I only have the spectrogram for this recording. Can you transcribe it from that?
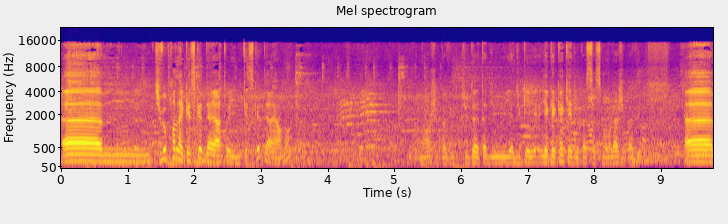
Euh, tu veux prendre la casquette derrière toi Il y a une casquette derrière moi? Non, j'ai pas vu. Il y a, quelqu'un qui a dû passer à ce moment-là, j'ai pas vu. Euh,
